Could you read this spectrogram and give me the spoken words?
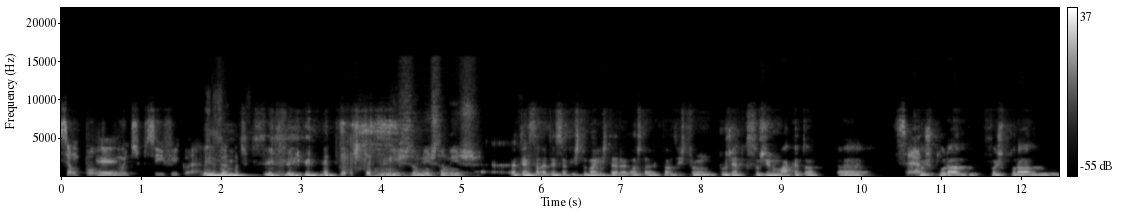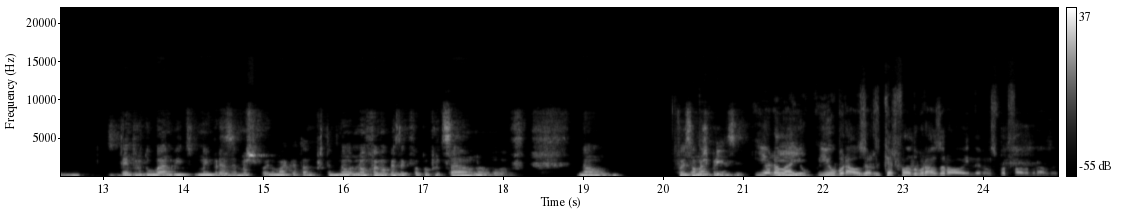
Isso é um público é... muito específico. É? Muito específico. um nicho, um nicho, um nicho. Atenção, atenção que isto também, isto era, lá está, isto foi um projeto que surgiu no Macaton. Uh, certo. Foi explorado, foi explorado dentro do âmbito de uma empresa, mas foi no Macaton. Portanto, não, não foi uma coisa que foi para produção, não houve, não, foi só uma então, experiência. E olha lá, e o, e o browser? Queres falar do browser ou ainda não se pode falar do browser?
